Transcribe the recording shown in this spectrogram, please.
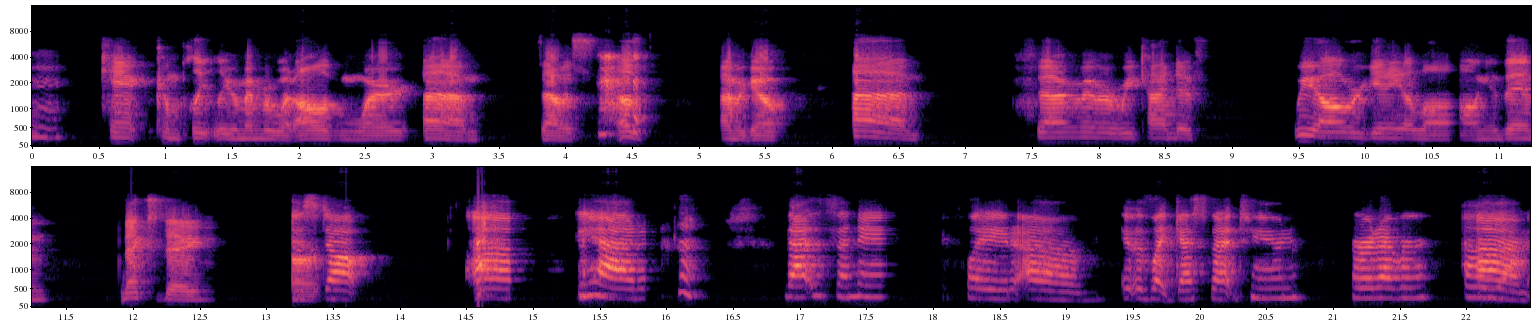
Mm. Can't completely remember what all of them were. Um, that was that was a time ago. Um, but I remember we kind of we all were getting along, and then next day, to our, stop. Um, we had that Sunday we played. Um, it was like guess that tune or whatever. Oh, Um,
